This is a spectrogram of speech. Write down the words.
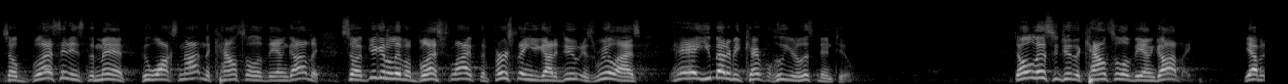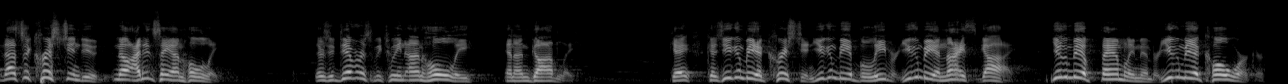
So blessed is the man who walks not in the counsel of the ungodly. So if you're going to live a blessed life, the first thing you got to do is realize hey, you better be careful who you're listening to. Don't listen to the counsel of the ungodly. Yeah, but that's a Christian dude. No, I didn't say unholy. There's a difference between unholy and ungodly. Okay? Because you can be a Christian, you can be a believer, you can be a nice guy, you can be a family member, you can be a co worker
